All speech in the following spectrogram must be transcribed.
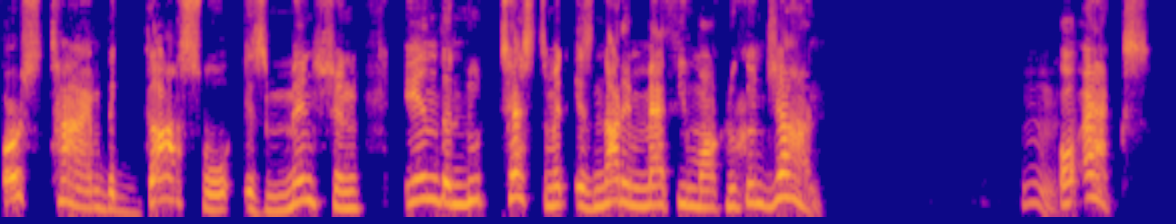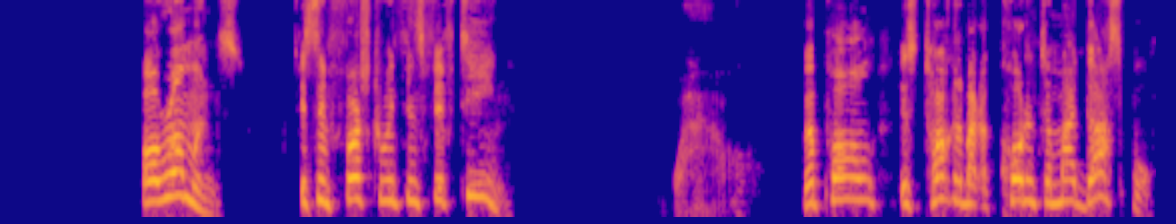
first time the gospel is mentioned in the New Testament is not in Matthew, Mark, Luke, and John, hmm. or Acts, or Romans. It's in First Corinthians 15. Wow. But Paul is talking about according to my gospel.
